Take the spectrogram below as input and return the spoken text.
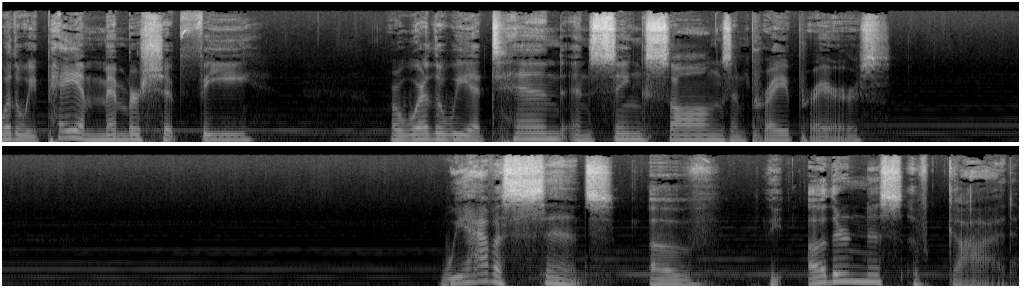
whether we pay a membership fee or whether we attend and sing songs and pray prayers, we have a sense of the otherness of God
